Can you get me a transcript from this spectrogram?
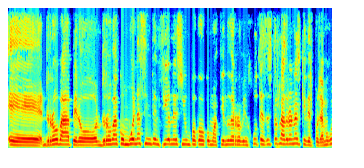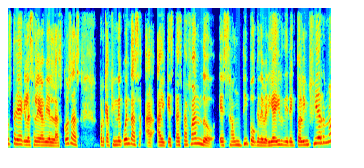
eh, roba, pero roba con buenas intenciones y un poco como haciendo de Robin Hood, es de estos ladrones que después ya me gustaría que le salieran bien las cosas, porque a fin de cuentas a, al que está estafando es a un tipo que debería ir directo al infierno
